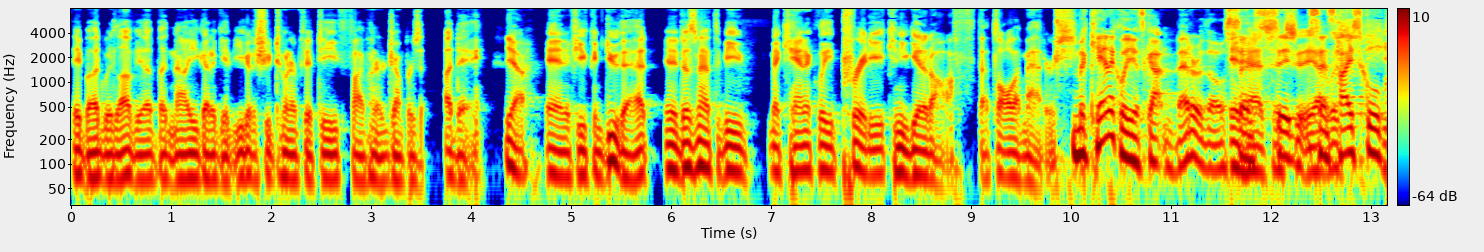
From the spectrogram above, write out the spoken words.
hey, bud, we love you, but now you got to get, you got to shoot 250, 500 jumpers a day. Yeah. And if you can do that, and it doesn't have to be mechanically pretty, can you get it off? That's all that matters. Mechanically, it's gotten better though. since has. It- yeah, since high school here.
